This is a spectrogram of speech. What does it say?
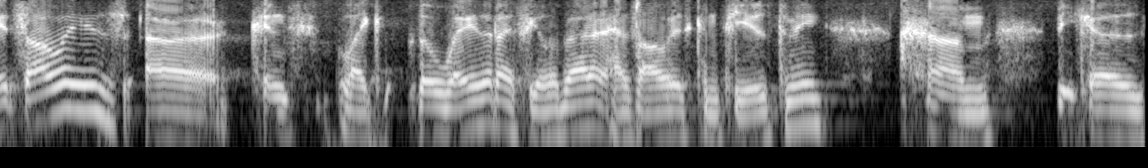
It's always uh, conf- like the way that I feel about it has always confused me um, because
